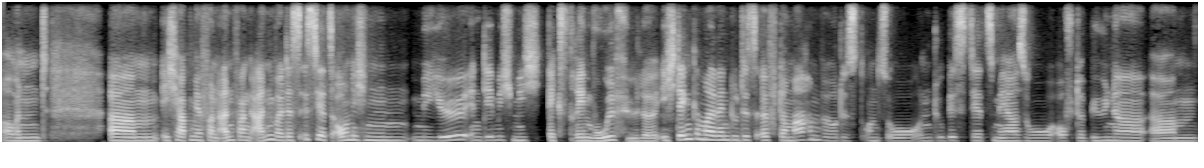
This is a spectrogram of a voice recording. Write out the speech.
und ähm, ich habe mir von Anfang an, weil das ist jetzt auch nicht ein Milieu, in dem ich mich extrem wohlfühle. Ich denke mal, wenn du das öfter machen würdest und so und du bist jetzt mehr so auf der Bühne, ähm,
